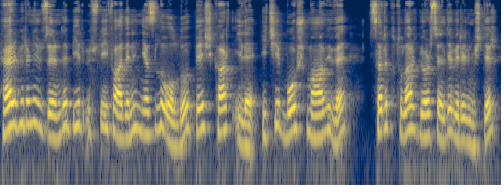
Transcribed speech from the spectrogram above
Her birinin üzerinde bir üslü ifadenin yazılı olduğu 5 kart ile içi boş mavi ve sarı kutular görselde verilmiştir.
